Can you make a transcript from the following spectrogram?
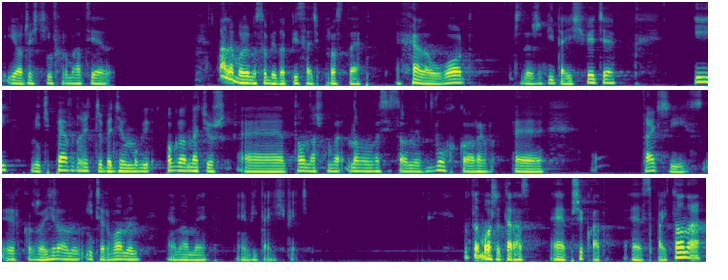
i oczywiście informacje ale możemy sobie dopisać proste Hello World, czy też Witaj świecie i mieć pewność, że będziemy mogli oglądać już tą naszą nową wersję strony w dwóch kolorach, tak, czyli w, kolorze zielonym i czerwonym mamy Witaj świecie. No to może teraz e, przykład e, z Pythona.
